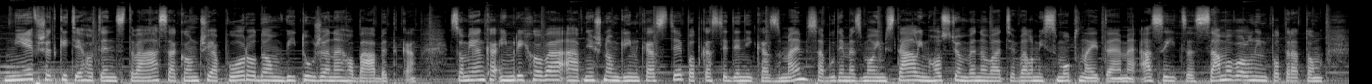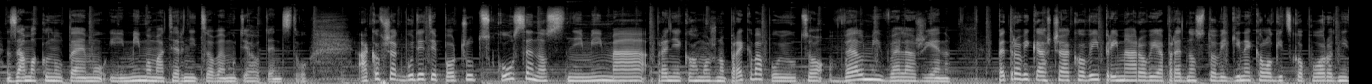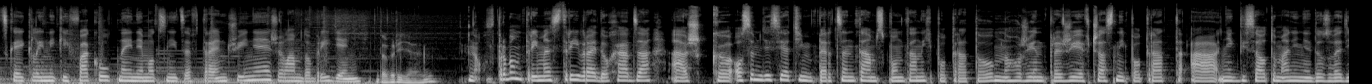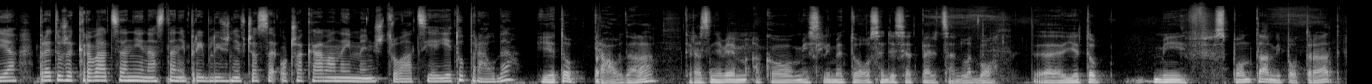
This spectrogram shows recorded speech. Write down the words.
Nie všetky tehotenstvá sa končia pôrodom vytúženého bábetka. Som Janka Imrichová a v dnešnom Ginkaste, podcaste Denika ZME, sa budeme s mojím stálym hostom venovať veľmi smutnej téme a síce samovolným potratom, zamlknutému i mimomaternicovému tehotenstvu. Ako však budete počuť, skúsenosť s nimi má pre niekoho možno prekvapujúco veľmi veľa žien. Petrovi Kaščákovi, primárovi a prednostovi ginekologicko-pôrodníckej kliniky fakultnej nemocnice v Trenčíne. Želám dobrý deň. Dobrý deň. No, v prvom trimestri vraj dochádza až k 80% spontánnych potratov. Mnoho žien prežije včasný potrat a nikdy sa o tom ani nedozvedia, pretože krvácanie nastane približne v čase očakávanej menštruácie. Je to pravda? Je to pravda. Teraz neviem, ako myslíme to 80%, lebo e, je to my spontánny potrat,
